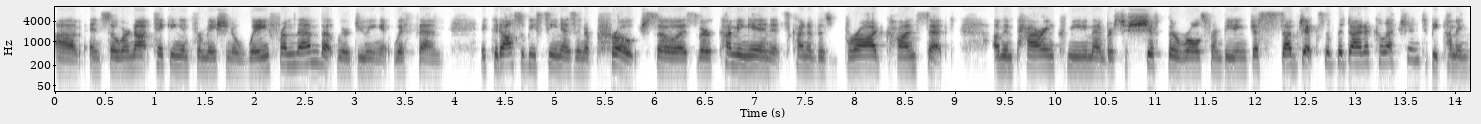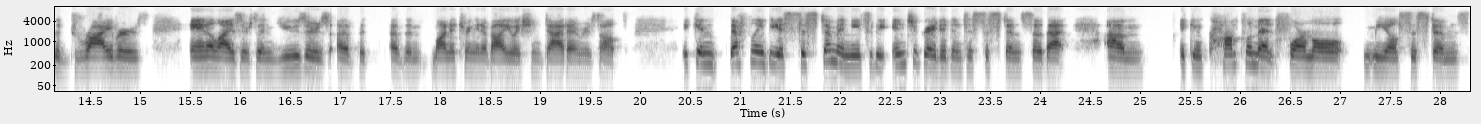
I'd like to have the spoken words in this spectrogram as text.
Um, and so we're not taking information away from them, but we're doing it with them. It could also be seen as an approach. So as we're coming in, it's kind of this broad concept of empowering community members to shift their roles from being just subjects of the data collection to becoming the drivers, analyzers, and users of the, of the monitoring and evaluation data and results it can definitely be a system and needs to be integrated into systems so that um, it can complement formal meal systems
